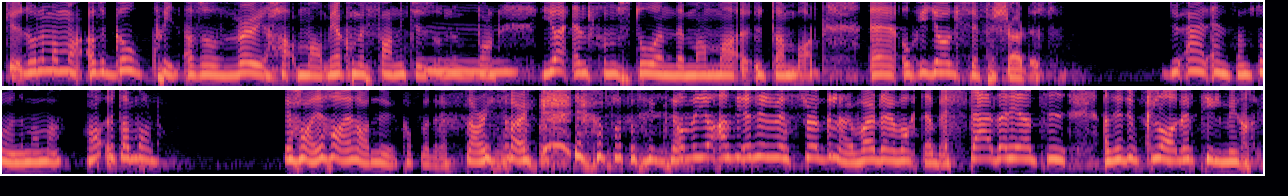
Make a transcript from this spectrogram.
gud hon är mamma. Alltså go queen, alltså very hot mom. Jag kommer fan inte ut som mm. barn. Jag är ensamstående mamma utan barn. Eh, och jag ser förstörd ut. Du är ensamstående mamma? Ja, utan barn. Jaha, jaha, jaha nu kopplade det. Sorry, sorry. Jag fattade inte. Ja, men jag, alltså, jag känner att jag strugglar. Varje dag jag vaknar jag städar hela tiden. Alltså, jag typ klagar till mig själv.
